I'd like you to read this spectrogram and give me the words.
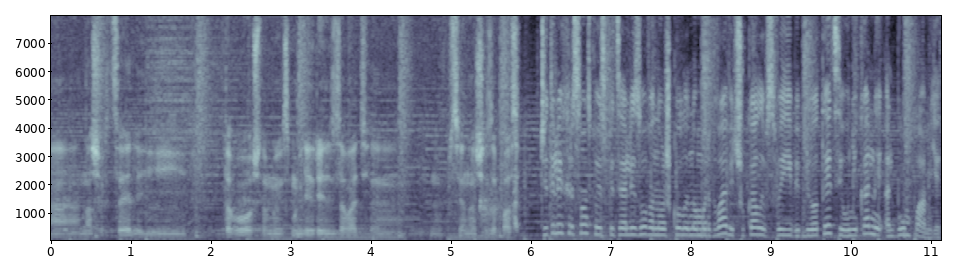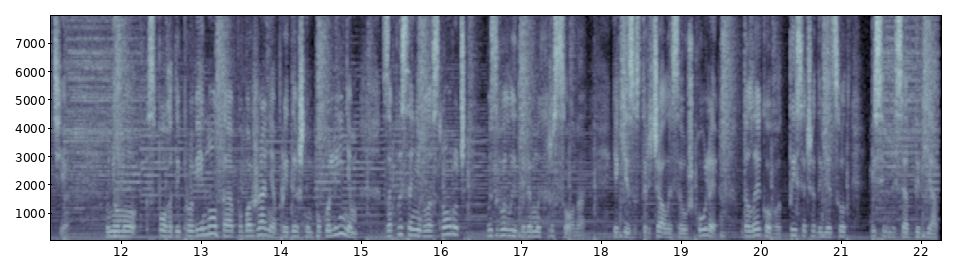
э, наших целей и того, что мы смогли реализовать э, ну, все наши запасы. Вчителі Херсонської спеціалізованої школи номер 2 відшукали в своїй бібліотеці унікальний альбом пам'яті. У ньому спогади про війну та побажання прийдешнім поколінням записані власноруч визволителями Херсона, які зустрічалися у школі далекого 1989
